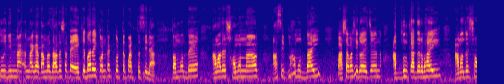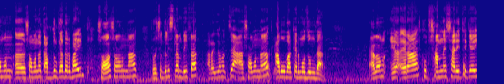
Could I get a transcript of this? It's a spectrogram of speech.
দুই দিন না- নাগাদ আমরা যাদের সাথে একেবারেই কন্ট্যাক্ট করতে পারতেছি না তার মধ্যে আমাদের সমন্বয়ক আসিফ মাহমুদ ভাই পাশাপাশি রয়েছেন আব্দুল কাদের ভাই আমাদের সমন সমন্বয়ক আব্দুল কাদের ভাই সহ সমন্বয়ক রশিদুল ইসলাম রিফাত আরেকজন হচ্ছে সমন্বয়ক আবু বাকের মজুমদার। এবং এরা এরা খুব সামনের সারি থেকেই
